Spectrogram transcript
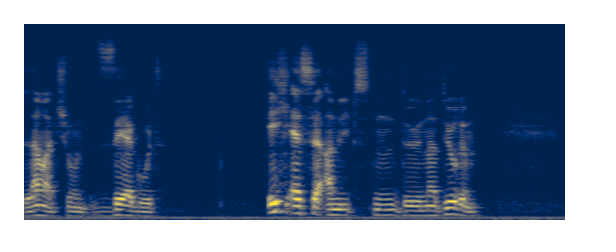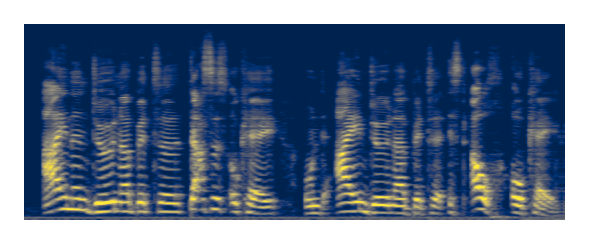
Lamachun, sehr gut. Ich esse am liebsten Döner Dürüm. Einen Döner bitte, das ist okay. Und ein Döner bitte ist auch okay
